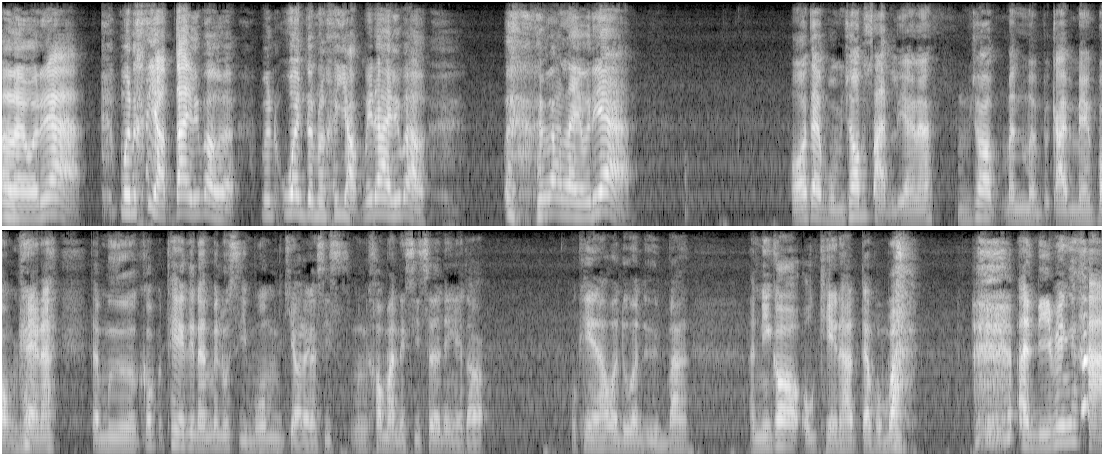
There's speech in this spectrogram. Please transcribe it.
อะไรวะเนี่ย มันขยับได้หรือเปล่าเอรอมันอ้วนจนมันขยับไม่ได้หรือเปล่า อะไรวะเนี่ย อ๋อแต่ผมชอบสัตว์เลี้ยงนะ ผมชอบมันเหมือนกลายเป็นแมงป่องแทนนะ แต่มือก็เท่ขึ้นนะไม่รู้สีม่วงมันเกี่ยวอะไรกับซีมันเข้ามาในซีเซอร์ได้ไงแต่โอเคนะครับมาดูอันอื่นบ้าง อันนี้ก็โอเคนะครับ แต่ผมว่า อันนี้แม่งหา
